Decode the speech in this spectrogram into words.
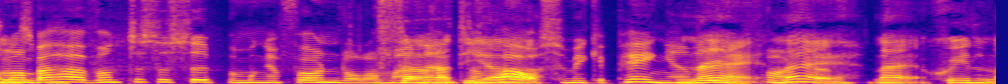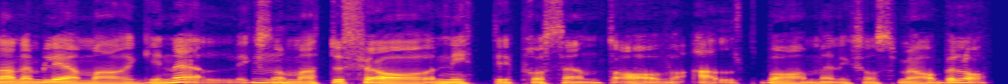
Så man behöver inte så supermånga fonder om man inte göra- har så mycket pengar i Nej, fonden. nej, nej, skillnaden blir marginell. Liksom, Mm. Att du får 90 procent av allt bara med liksom små belopp.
